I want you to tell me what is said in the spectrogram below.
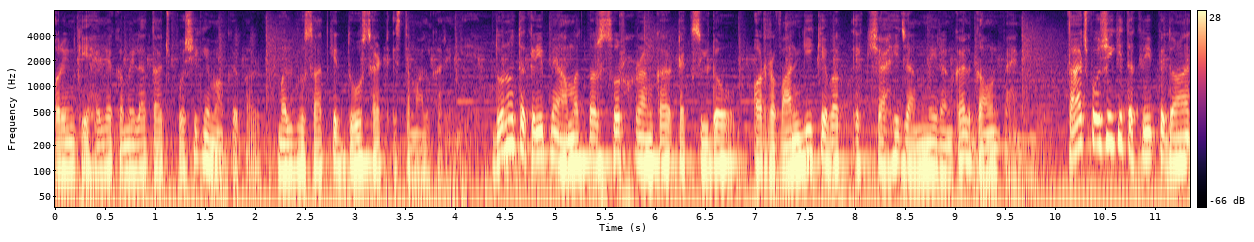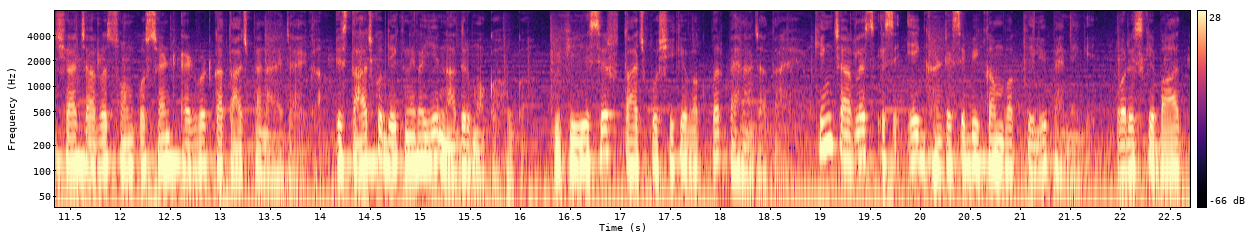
और इनकी अहलिया कमेला ताजपोशी के मौके पर मलबूसात के दो सेट इस्तेमाल करेंगे। दोनों तकरीब में आमद पर सुर्ख रंग का टेक्सीडो और रवानगी के वक्त एक शाही जामनी रंग का गाउन पहनेंगे। ताजपोशी की तकरीब के दौरान शाह चार्लस सोम को सेंट एडवर्ड का ताज पहनाया जाएगा। इस ताज को देखने का ये नादिर मौका होगा, क्योंकि ये सिर्फ़ ताजपोशी के वक्त पर पहना जाता है। किंग चार्लस इसे एक घंटे से भी कम वक्त के लिए पहनेंगे और इसके बाद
